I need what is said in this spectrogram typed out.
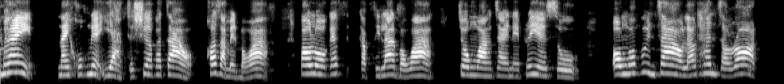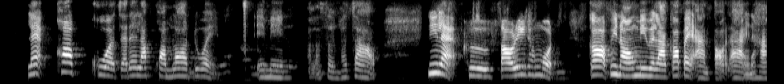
ำให้ในายคุกเนี่ยอยากจะเชื่อพระเจ้า ข้อสามเอ็ดบอกว่า เปาโลกับซิลาสบอกว่า จงวางใจในพระเยซู องค์พระผู้เป็นเจ้าแล้วท่านจะรอด และครอบครัวจะได้รับความรอดด้วย เอเมนสรรเสริญพระเจ้า นี่แหละคือสตอรี่ทั้งหมด ก็พี่น้องมีเวลาก็ไปอ่านต่อได้นะคะ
